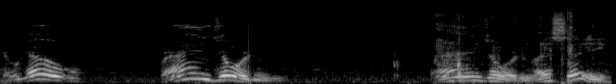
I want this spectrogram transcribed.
Here we go. Brian Jordan. Brian Jordan. Let's see.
